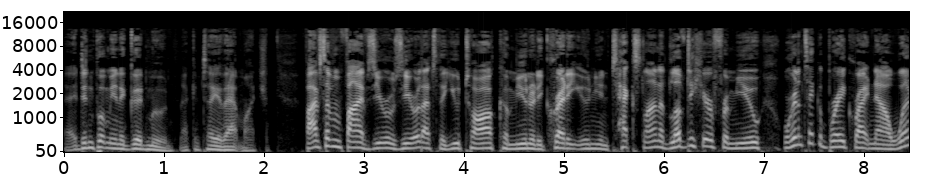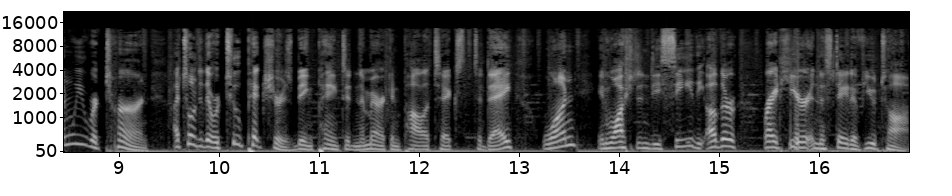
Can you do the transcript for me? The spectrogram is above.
It didn't put me in a good mood, I can tell you that much. 57500, that's the Utah Community Credit Union text line. I'd love to hear from you. We're going to take a break right now. When we return, I told you there were two pictures being painted in American politics today one in Washington, D.C., the other right here in the state of Utah.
